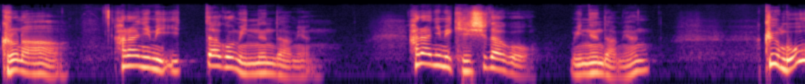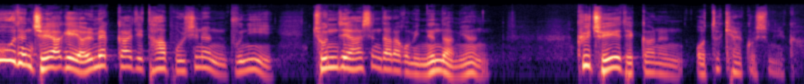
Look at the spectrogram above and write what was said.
그러나 하나님이 있다고 믿는다면 하나님이 계시다고 믿는다면 그 모든 죄악의 열매까지 다 보시는 분이 존재하신다라고 믿는다면 그 죄의 대가는 어떻게 할 것입니까?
